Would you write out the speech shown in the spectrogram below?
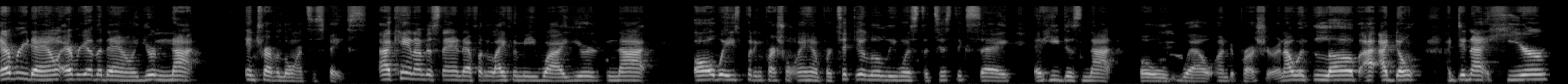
every down, every other down, you're not in Trevor Lawrence's face. I can't understand that for the life of me. Why you're not always putting pressure on him, particularly when statistics say that he does not bode well under pressure. And I would love, I, I don't, I did not hear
